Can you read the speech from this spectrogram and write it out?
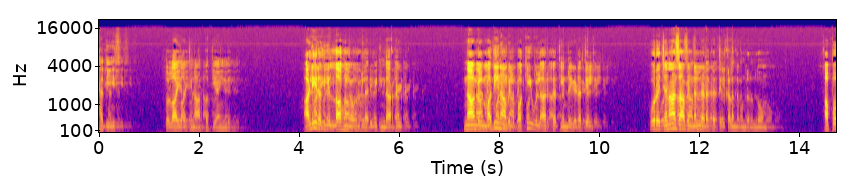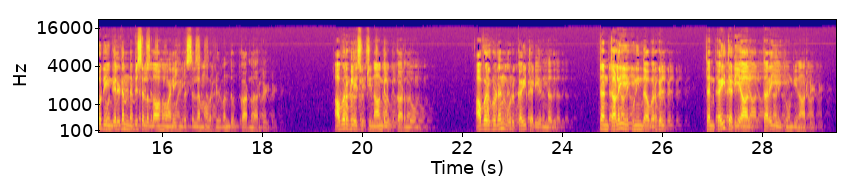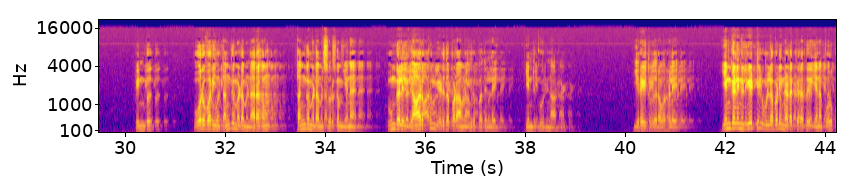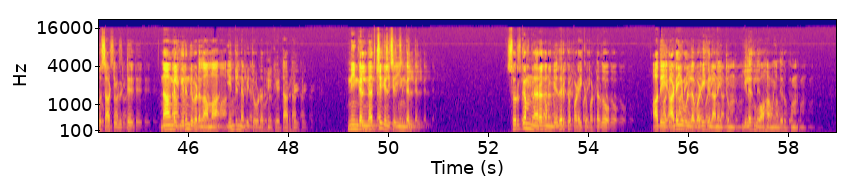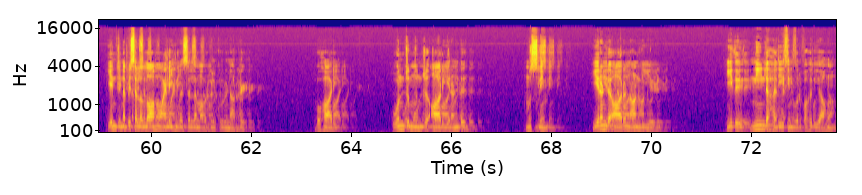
ஹதீஸ் தொள்ளாயிரத்தி நாற்பத்தி ஐந்து. அலி ரதி அல்லாஹும் அவர்கள் அறிவிக்கின்றார்கள் நாங்கள் மதீனாவில் பக்கீவுல் அர்கத் என்ற இடத்தில் ஒரு ஜனாசாவின் நல்லடக்கத்தில் கலந்து கொண்டிருந்தோம். அப்போது எங்களிடம் நபிசல்லாஹும் அலிஹி வசல்லம் அவர்கள் வந்து உட்கார்ந்தார்கள். அவர்களை சுற்றி நாங்கள் உட்கார்ந்தோம். அவர்களுடன் ஒரு கைத்தடி இருந்தது. தன் தலையை குனிந்த அவர்கள் தன் கைத்தடியால் தரையை தோண்டினார்கள். பின்பு ஒருவரின் தங்குமிடம் நரகம் தங்குமிடம் சொர்க்கம் என உங்களில் யாருக்கும் எழுதப்படாமல் இருப்பதில்லை என்று கூறினார்கள். இறை தூதர் அவர்களே எங்களின் ஏட்டில் உள்ளபடி நடக்கிறது என பொறுப்பு சாட்டிவிட்டு நாங்கள் இருந்து விடலாமா என்று நபித்தோடர்கள் கேட்டார்கள். நீங்கள் நற்செயல் செய்யுங்கள். சொர்க்கம் நரகம் எதற்கு படைக்கப்பட்டதோ அதை அடைய உள்ள வழிகள் அனைத்தும் இலகுவாக அமைந்திருக்கும். என்று நபி சொல்லாஹு அலிஹி வசல்லம் அவர்கள் கூறினார்கள். புகாரி ஒன்று மூன்று ஆறு இரண்டு. முஸ்லிம் இரண்டு ஆறு நான்கு ஏழு. இது நீண்ட ஹதீஸின் ஒரு பகுதியாகும்.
